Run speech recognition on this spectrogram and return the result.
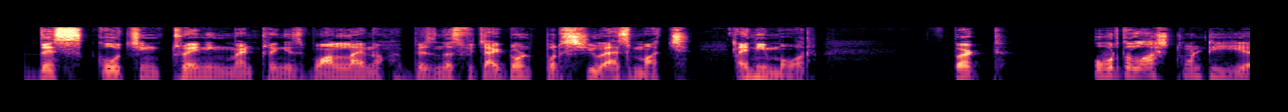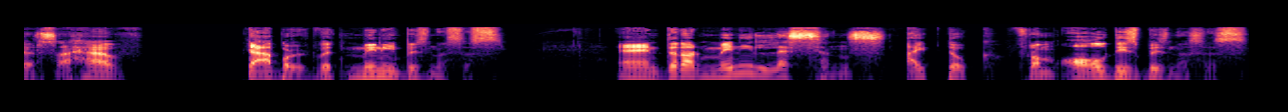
this coaching, training, mentoring is one line of business which I don't pursue as much anymore. But over the last 20 years, I have dabbled with many businesses. And there are many lessons I took from all these businesses.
